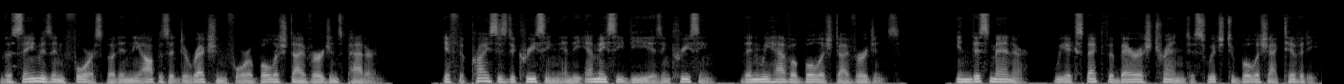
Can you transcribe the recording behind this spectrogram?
The same is in force but in the opposite direction for a bullish divergence pattern. If the price is decreasing and the MACD is increasing, then we have a bullish divergence. In this manner, we expect the bearish trend to switch to bullish activity.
